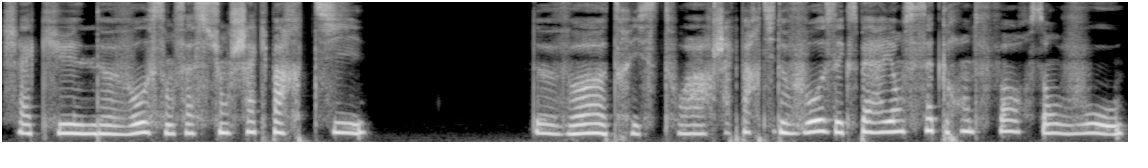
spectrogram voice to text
chacune de vos sensations, chaque partie de votre histoire, chaque partie de vos expériences et cette grande force en vous.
